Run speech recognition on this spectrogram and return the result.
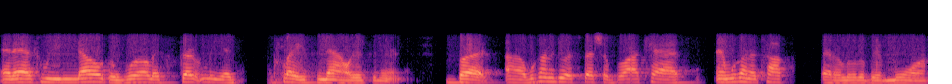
And as we know, the world is certainly a place now, isn't it? But uh, we're going to do a special broadcast and we're going to talk about that a little bit more.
